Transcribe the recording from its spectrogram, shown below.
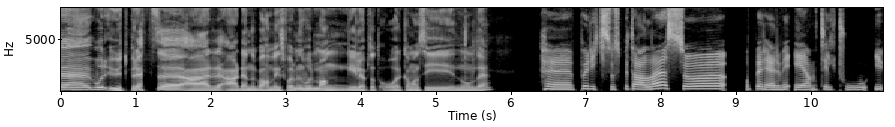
eh, hvor utbredt er, er, denne behandlingsformen? Hvor mange i løpet av et år, kan man si noe om det? På Rikshospitalet så opererer vi én til to i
